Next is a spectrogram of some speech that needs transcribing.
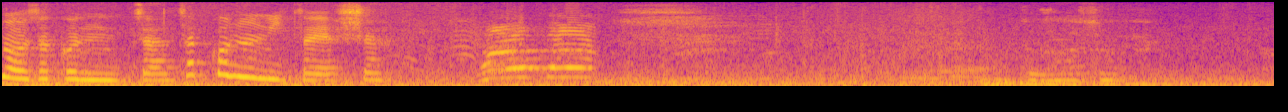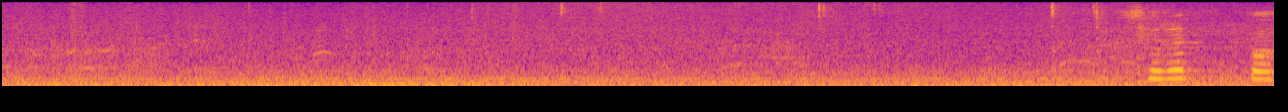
No, zakonnica. Zakonnica jeszcze. Dużo osób. Soreppo.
